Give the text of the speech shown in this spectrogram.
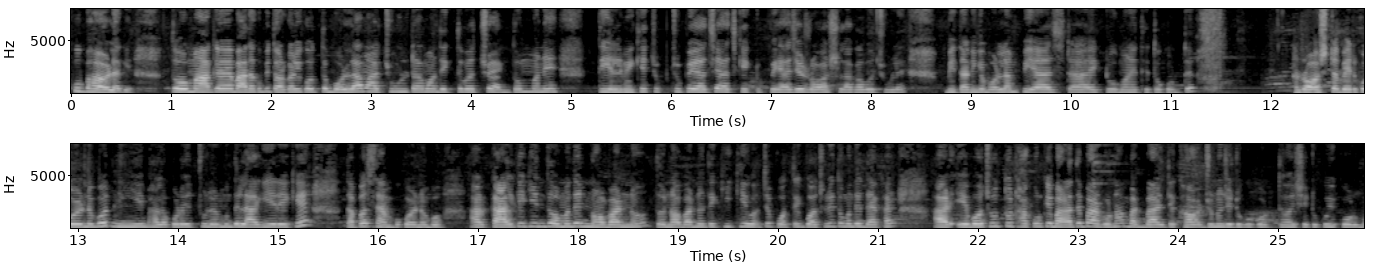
খুব ভালো লাগে। তো মাকে বাঁধাকপি তরকারি করতে বললাম, আর চুলটা আমার দেখতে পাচ্ছ একদম মানে তেল মেখে চুপচুপে আছে। আজকে একটু পেঁয়াজের রস লাগাবো চুলে। বিতানিকে বললাম, পেঁয়াজটা একটু মানে থেতো করতে। রসটা বের করে নেব, নিয়ে ভালো করে চুলের মধ্যে লাগিয়ে রেখে তারপর শ্যাম্পু করে নেব। আর কালকে কিন্তু আমাদের নবান্ন, তো নবান্নতে কি কি হচ্ছে প্রত্যেক বছরই তোমাদের দেখায় আর এবছর তো ঠাকুরকে বাড়াতে পারব না বাট বাড়িতে খাওয়ার জন্য যেটুকু করতে হয় সেটুকুই করব।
